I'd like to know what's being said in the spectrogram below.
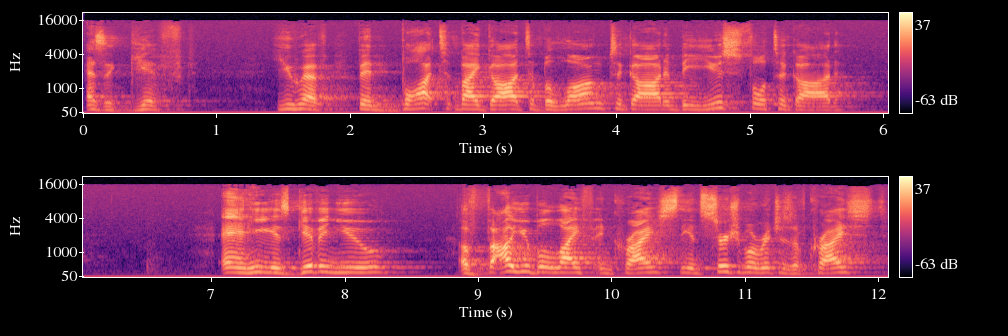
as a gift. You have been bought by God to belong to God and be useful to God. And He has given you a valuable life in Christ, the unsearchable riches of Christ,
